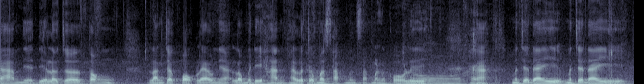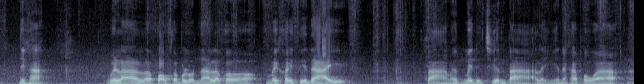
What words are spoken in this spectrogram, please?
ด้ามเนี่ยเดี๋ยวเราจะต้องหลังจากปอกแล้วเนี่ยเราไม่ได้หั่นค่ะ เราจะมาสับเหมือนสับมะละกอเลยอ๋อค่ะค่ะ มันจะได้มันจะได้นี่ค่ะ เวลาเราปอกสับปะรดนะเราก็ไม่ค่อยเสียดาย ตามันไม่ได้เฉือนตาอะไรอย่างเงี้ยนะคะ เพราะว่าค่ะ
